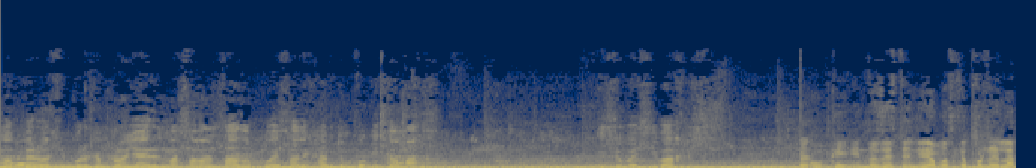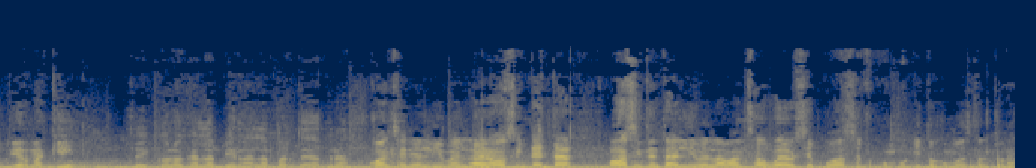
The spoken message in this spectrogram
¿no? Pero si por ejemplo ya eres más avanzado, puedes alejarte un poquito más y subes y bajas. Ok, entonces tendríamos que poner la pierna aquí. Si colocas la pierna en la parte de atrás, ¿Cuál sería el nivel? A ver, vamos a intentar. Vamos a intentar el nivel avanzado. Voy a ver si puedo hacer un poquito como de esta altura.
